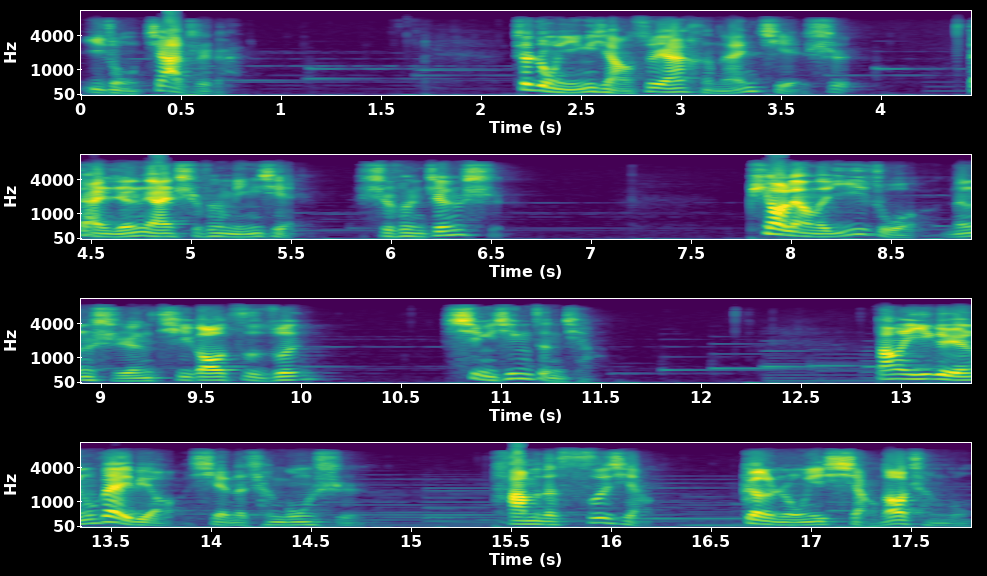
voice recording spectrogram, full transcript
一种价值感，这种影响虽然很难解释，但仍然十分明显，十分真实。漂亮的衣着能使人提高自尊，信心增强。当一个人外表显得成功时，他们的思想更容易想到成功，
